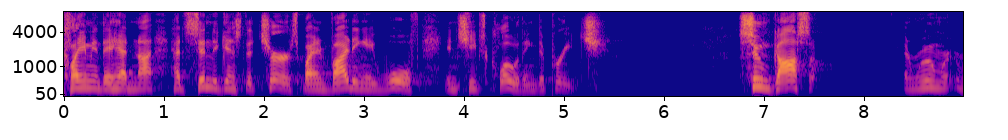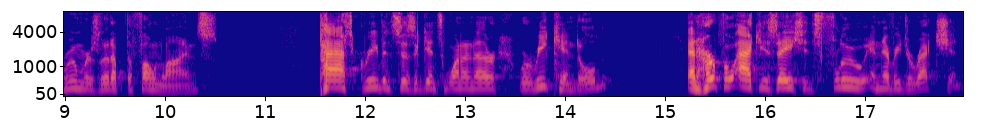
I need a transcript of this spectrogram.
claiming they had not had sinned against the church by inviting a wolf in sheep's clothing to preach. Soon gossip and rumor, rumors lit up the phone lines. Past grievances against one another were rekindled, and hurtful accusations flew in every direction.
